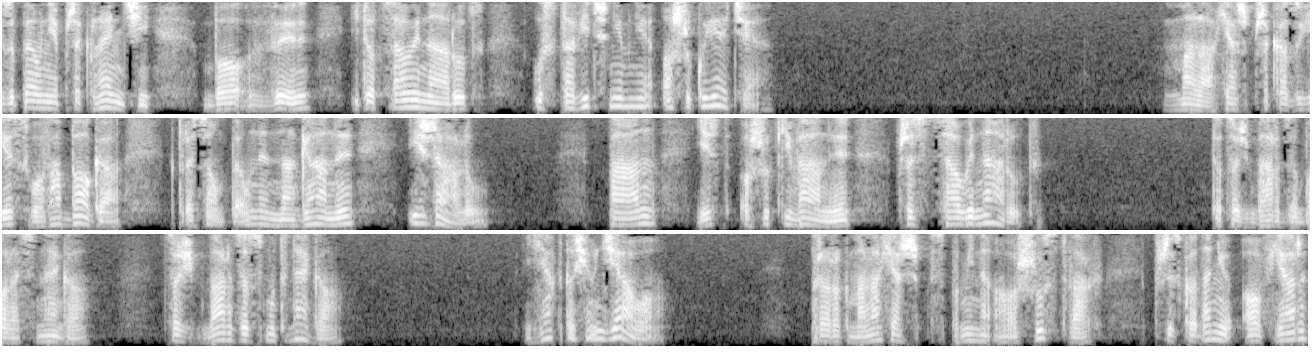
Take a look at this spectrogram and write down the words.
zupełnie przeklęci, bo wy i to cały naród ustawicznie mnie oszukujecie. Malachiasz przekazuje słowa Boga, które są pełne nagany i żalu. Pan jest oszukiwany przez cały naród. To coś bardzo bolesnego, coś bardzo smutnego. Jak to się działo? Prorok Malachiasz wspomina o oszustwach przy składaniu ofiar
